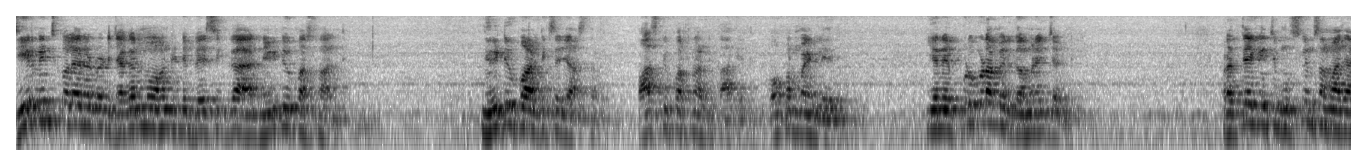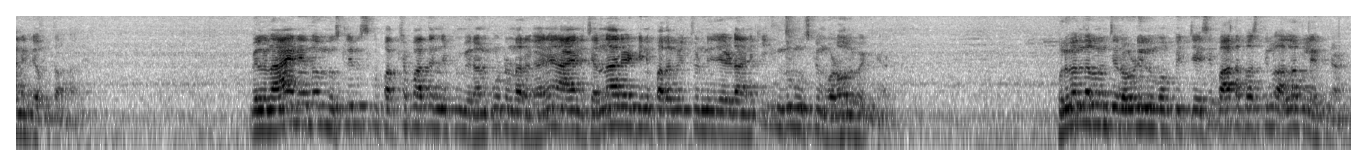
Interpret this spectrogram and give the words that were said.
జీర్ణించుకోలేనటువంటి జగన్మోహన్ రెడ్డి బేసిక్గా నెగిటివ్ పర్సనాలిటీ. నెగిటివ్ పాలిటిక్సే చేస్తాడు పాజిటివ్ పర్సనాలిటీ కాదు ఈయన. ఓపెన్ మైండ్ లేదు. ఈయన ఎప్పుడు కూడా మీరు గమనించండి. ప్రత్యేకించి ముస్లిం సమాజానికి చెప్తాను వీళ్ళ నాయన ఏదో ముస్లిమ్స్కి పక్షపాతం చెప్పి మీరు అనుకుంటున్నారు కానీ ఆయన చెన్నారెడ్డిని పదవిచ్చుండి చేయడానికి హిందూ ముస్లిం గొడవలు పెట్టినాడు. పులివెందల నుంచి రౌడీలు పంపించేసి పాత బస్తీలో అల్లర్లు లేపినాడు.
